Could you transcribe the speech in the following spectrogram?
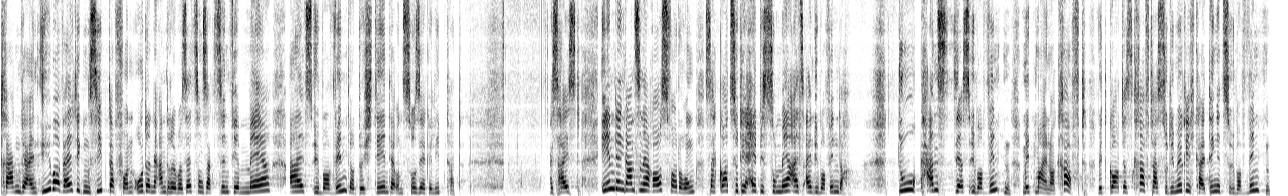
tragen wir einen überwältigen Sieg davon oder eine andere Übersetzung sagt, sind wir mehr als Überwinder durch den, der uns so sehr geliebt hat. Es heißt, in den ganzen Herausforderungen sagt Gott zu dir, hey, bist du mehr als ein Überwinder. Du kannst das überwinden mit meiner Kraft. Mit Gottes Kraft hast du die Möglichkeit, Dinge zu überwinden,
